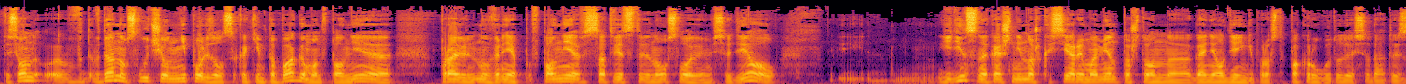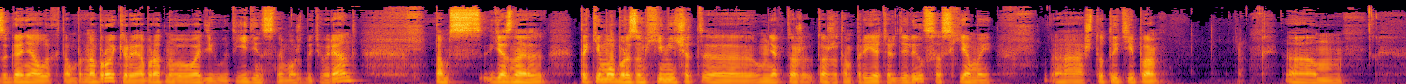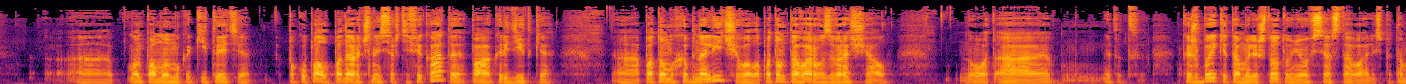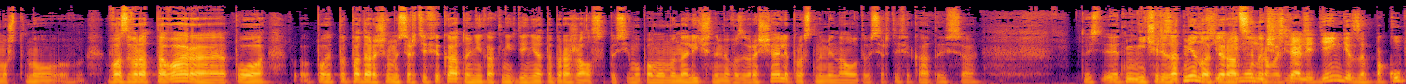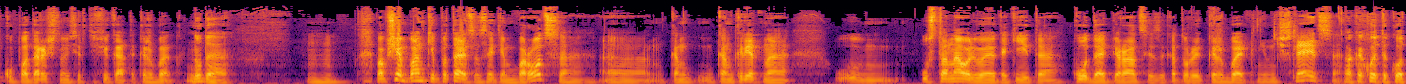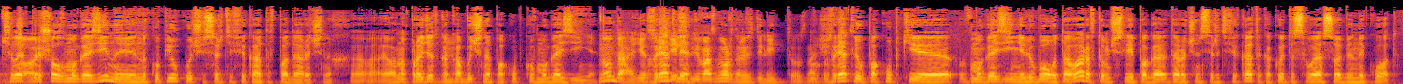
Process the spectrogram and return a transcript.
То есть он в, в данном случае он не пользовался каким-то багом, он вполне правильно, ну, вернее, вполне соответственно условиям все делал. Единственное, конечно, немножко серый момент, то, что он э, гонял деньги просто по кругу туда-сюда, то есть загонял их там на брокеры и обратно выводил. Это единственный, может быть, вариант. Там, я знаю, таким образом химичат, э, у меня тоже, тоже там приятель делился схемой, э, что ты типа эм, Э, он, по-моему, какие-то эти покупал подарочные сертификаты по кредитке, э, потом их обналичивал, а потом товар возвращал. Вот, а этот кэшбэки там или что-то у него все оставались, потому что ну, возврат товара по, по, по подарочному сертификату никак нигде не отображался. То есть ему, по-моему, наличными возвращали просто номинал этого сертификата и все. То есть это не через отмену операции Ему начисляли деньги за покупку подарочного сертификата, кэшбэк. Ну да. Угу. Вообще банки пытаются с этим бороться, э, кон- конкретно устанавливая какие-то коды операции, за которые кэшбэк не начисляется. А какой то код? Человек но... пришел в магазин и накупил кучу сертификатов подарочных. Э, она пройдет как mm. обычная покупка в магазине. Ну да, если, вряд если ли, возможно разделить, то значит. Вряд ли у покупки в магазине любого товара, в том числе и подарочного сертификата, какой-то свой особенный код.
